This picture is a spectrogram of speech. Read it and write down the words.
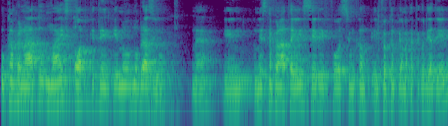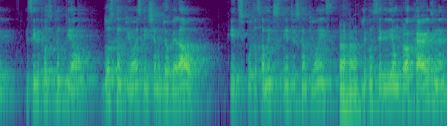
o campeonato mais top que tem aqui no, no Brasil, né? E nesse campeonato aí, se ele fosse um ele foi campeão na categoria dele, e se ele fosse campeão dos campeões, que a gente chama de overall, que disputa somente entre os campeões, uhum. ele conseguiria um pro card, né?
